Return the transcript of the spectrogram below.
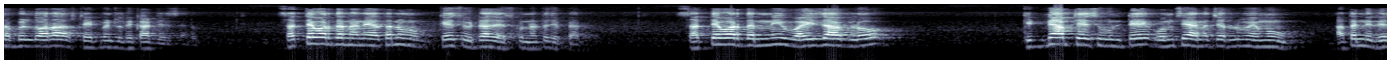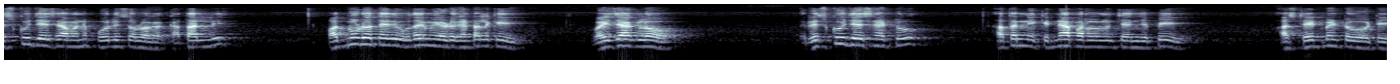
సభ్యుల ద్వారా స్టేట్మెంట్లు రికార్డ్ చేశారు. సత్యవర్ధన్ అనే అతను కేసు విడ్డా చేసుకున్నట్టు చెప్పారు. సత్యవర్ధన్ని వైజాగ్లో కిడ్నాప్ చేసి ఉంటే వంశీ అనుచరులు మేము అతన్ని రెస్క్యూ చేశామని పోలీసులు ఒక కథ అల్లి పదమూడో తేదీ ఉదయం ఏడు గంటలకి వైజాగ్లో రెస్క్యూ చేసినట్టు అతన్ని కిడ్నాపర్ల నుంచి అని చెప్పి ఆ స్టేట్మెంట్ ఒకటి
